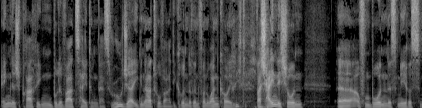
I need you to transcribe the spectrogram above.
englischsprachigen Boulevardzeitung, dass Ruja Ignatova, die Gründerin von OneCoin, Richtig. wahrscheinlich schon äh, auf dem Boden des Meeres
